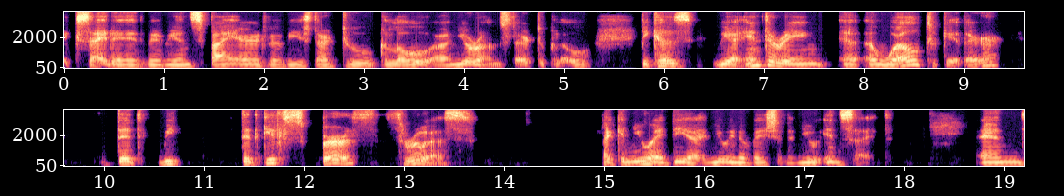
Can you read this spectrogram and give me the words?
excited, where we are inspired, where we start to glow, our neurons start to glow, because we are entering a, a world together that we that gives birth through us like a new idea a new innovation a new insight and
